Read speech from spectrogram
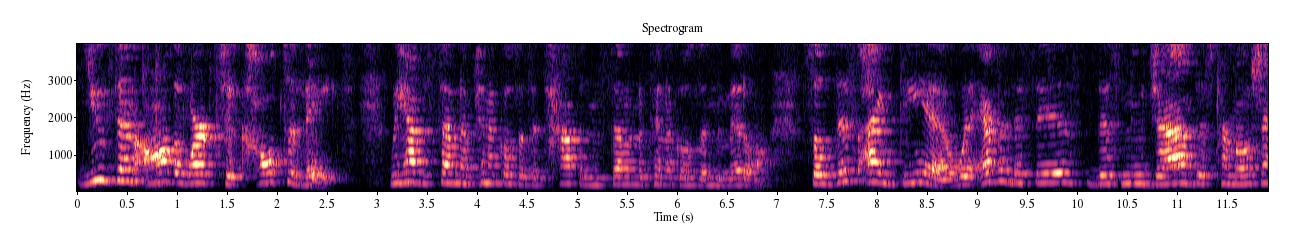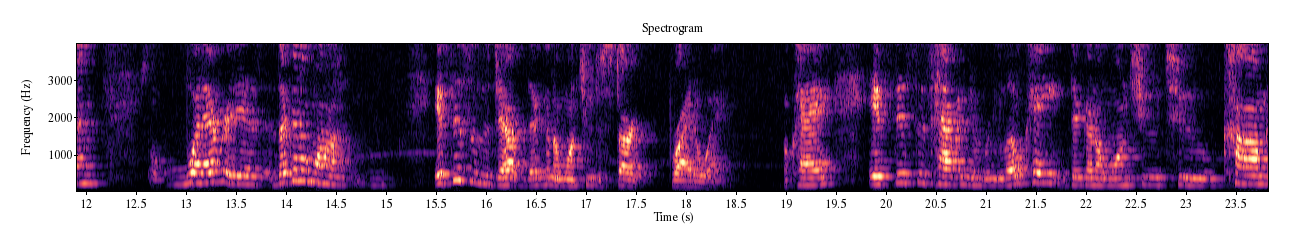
You've done all the work to cultivate. We have the Seven of Pentacles at the top and the Seven of Pentacles in the middle. So this idea, whatever this is, this new job, this promotion, whatever it is, they're going to want if this is a job, they're going to want you to start right away okay? If this is having to relocate, they're going to want you to come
